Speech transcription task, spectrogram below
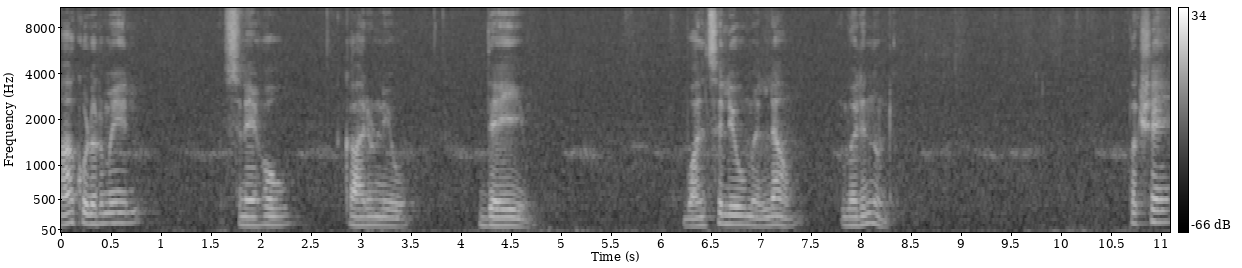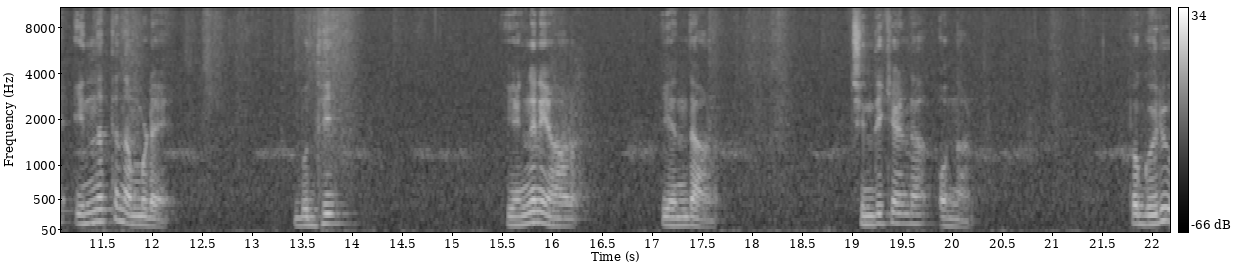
ആ കുളിർമയിൽ സ്നേഹവും കാരുണ്യവും ദയയും വാത്സല്യവും എല്ലാം വരുന്നുണ്ട്. പക്ഷേ ഇന്നത്തെ നമ്മുടെ ബുദ്ധി എങ്ങനെയാണ് എന്താണ്? ചിന്തിക്കേണ്ട ഒന്നാണ്. ഇപ്പോൾ ഗുരു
